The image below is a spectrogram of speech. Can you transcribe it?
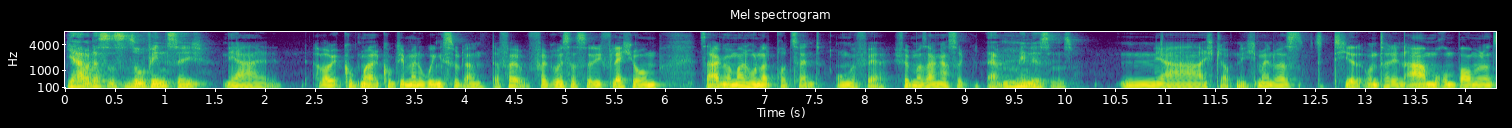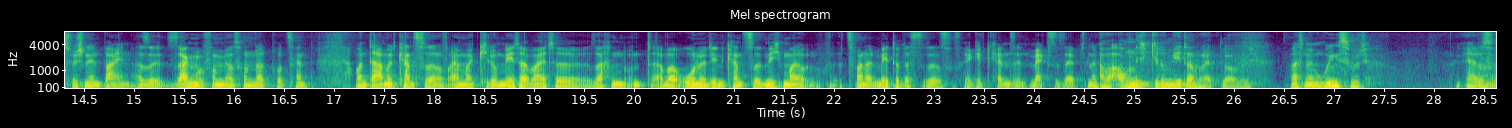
Ja, aber das ist so winzig. Ja, aber guck mal, guck dir meinen Wingsuit an. Da ver vergrößerst du die Fläche um, sagen wir mal 100 Prozent ungefähr. Ich würde mal sagen, hast du Ja, mindestens. Ja, ich glaube nicht. Ich meine, du hast hier unter den Armen rumbaumeln und zwischen den Beinen. Also sagen wir von mir aus 100 Prozent. Und damit kannst du dann auf einmal kilometerweite Sachen, und aber ohne den kannst du nicht mal 200 Meter. Das, das ergibt keinen Sinn, merkst du selbst. Ne? Aber auch nicht kilometerweit, glaube ich. Was mit dem Wingsuit? Ja, das,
